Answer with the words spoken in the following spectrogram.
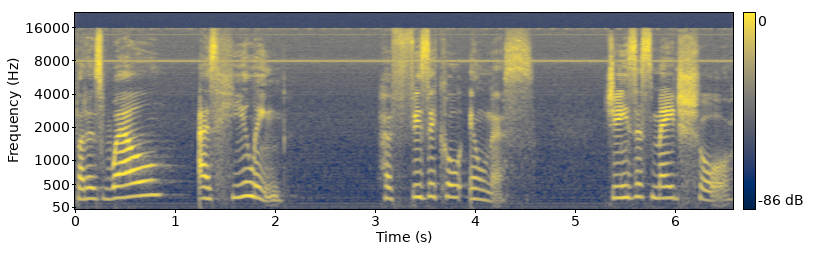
But as well as healing her physical illness, Jesus made sure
